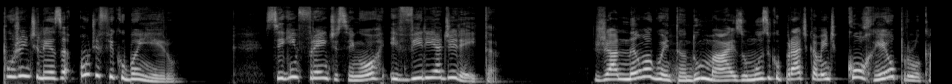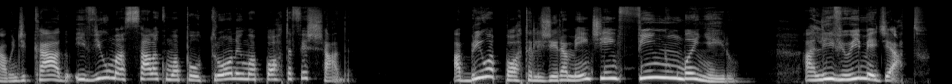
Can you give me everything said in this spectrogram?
Por gentileza, onde fica o banheiro? Siga em frente, senhor, e vire à direita. Já não aguentando mais, o músico praticamente correu para o local indicado e viu uma sala com uma poltrona e uma porta fechada. Abriu a porta ligeiramente e, enfim, um banheiro. Alívio imediato.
